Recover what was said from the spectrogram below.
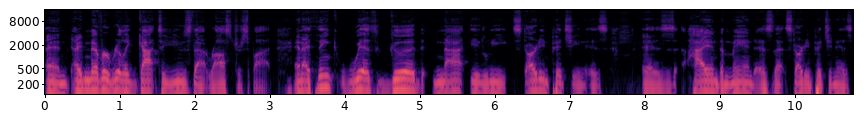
and I never really got to use that roster spot. And I think with good, not elite starting pitching is as high in demand as that starting pitching is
